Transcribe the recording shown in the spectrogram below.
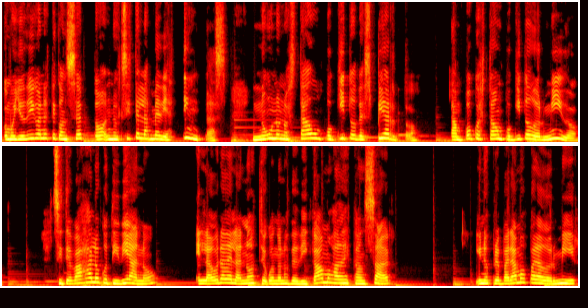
Como yo digo en este concepto, no existen las medias tintas. No, uno no está un poquito despierto, tampoco está un poquito dormido. Si te vas a lo cotidiano, en la hora de la noche, cuando nos dedicamos a descansar y nos preparamos para dormir,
